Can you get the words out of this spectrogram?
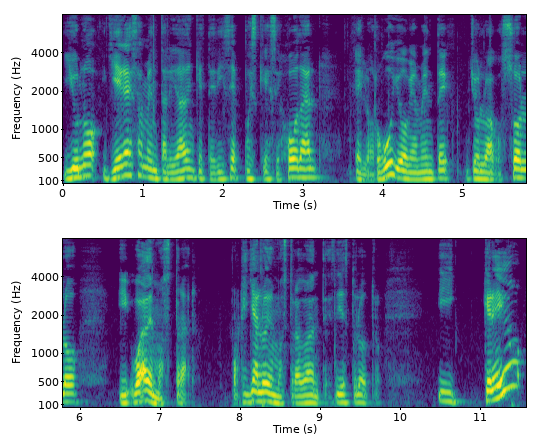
Y uno llega a esa mentalidad en que te dice, pues que se jodan, el orgullo, obviamente, yo lo hago solo y voy a demostrar, porque ya lo he demostrado antes y esto y lo otro. Y creo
